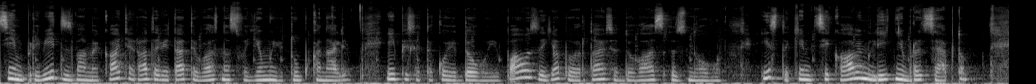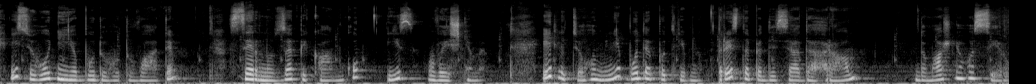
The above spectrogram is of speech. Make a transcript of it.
Всім привіт! З вами Катя, рада вітати вас на своєму YouTube каналі. І після такої довгої паузи я повертаюся до вас знову із таким цікавим літнім рецептом. І сьогодні я буду готувати сирну запіканку із вишнями. І для цього мені буде потрібно 350 грам домашнього сиру.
